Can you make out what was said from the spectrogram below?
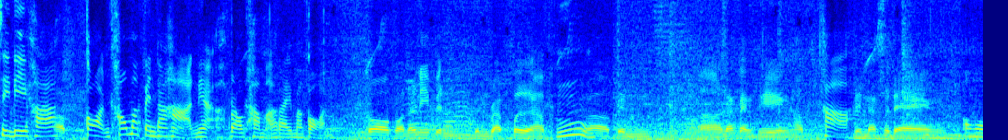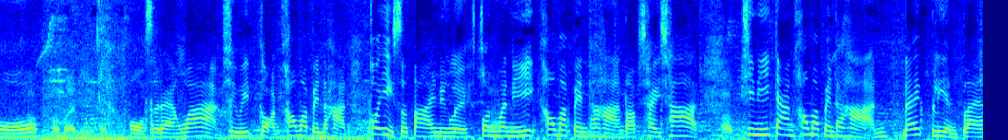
ซีดีคะครับก่ อนเข้ามาเป็นทหารเนี่ยเราทำอะไรมาก่อน ก็ก่อนหน้านี้เป็นเป็นแรปเปอร์ครับอืม ก็เป็นอ่านักแต่งเพลงครับ ค่ะ เป็นนักแสดงโอ้โห ครับประมาณนี้ครับโห แสดงว่าชีวิตก่อนเข้ามาเป็นทหาร ก็อีกสไตล์หนึ่งเลย จนวันนี้เข้ามาเป็นทหารรับใช้ชาติครับทีนี้การเข้ามาเป็นทหารได้เปลี่ยนแปลง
